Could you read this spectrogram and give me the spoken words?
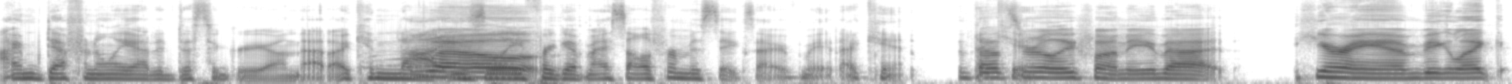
I'm definitely at a disagree on that. I cannot Well- easily forgive myself for mistakes I have made. I can't. That's can't. really funny that here I am being like,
